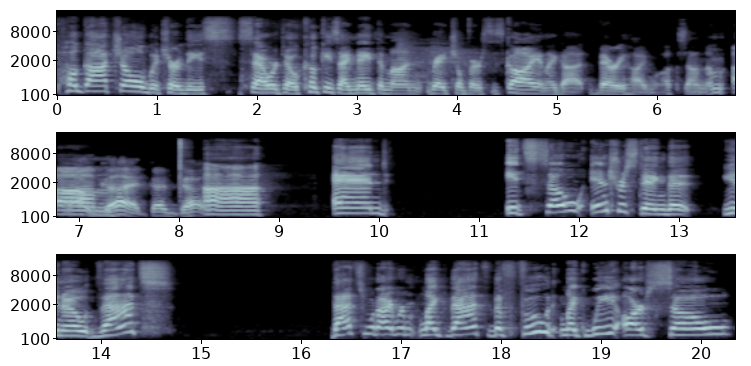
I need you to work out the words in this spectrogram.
pogachel, which are these sourdough cookies. I made them on Rachael versus Guy, and I got very high marks on them. oh, good, good, good. Uh, and it's so interesting that you know that's that's what I rem- like. That's the food. Like we are so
